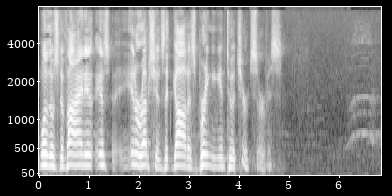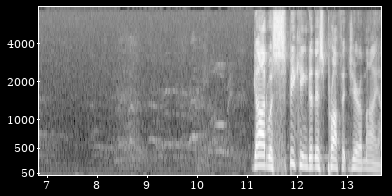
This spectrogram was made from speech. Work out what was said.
one of those divine in, in, interruptions that God is bringing into a church service. God was speaking to this prophet Jeremiah.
